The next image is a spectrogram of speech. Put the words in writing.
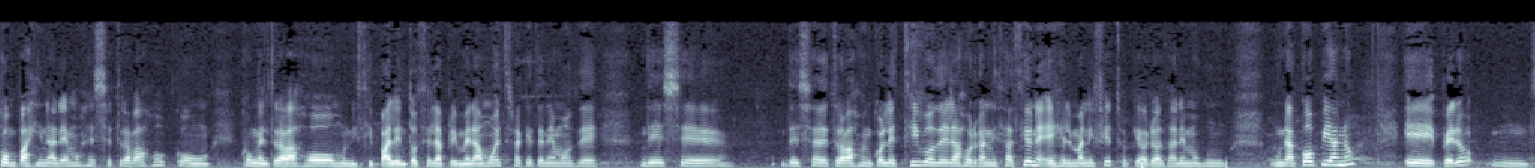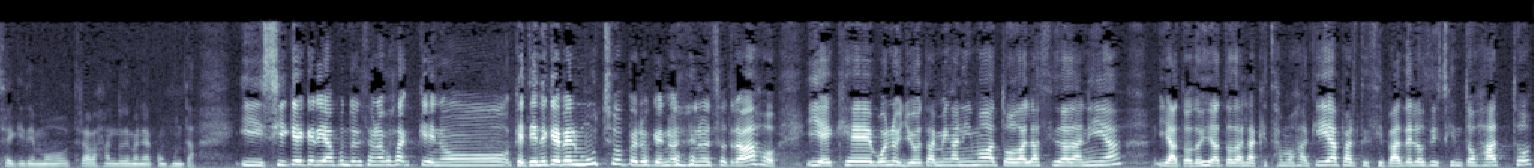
compaginaremos ese trabajo con, el trabajo municipal. Entonces, la primera muestra que tenemos de ese de ese trabajo en colectivo de las organizaciones es el manifiesto, que ahora daremos una copia, ¿no? Eh, pero mm, seguiremos trabajando de manera conjunta. Y sí que quería puntualizar una cosa que no, que tiene que ver mucho, pero que no es de nuestro trabajo, y es que, bueno, yo también animo a toda la ciudadanía y a todos y a todas las que estamos aquí a participar de los distintos actos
